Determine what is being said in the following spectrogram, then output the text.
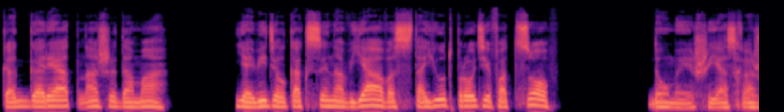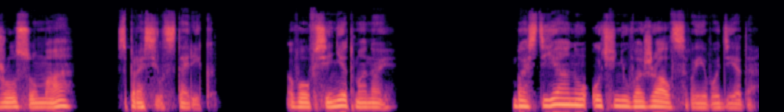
как горят наши дома. Я видел, как сыновья восстают против отцов. Думаешь, я схожу с ума?» — спросил старик. «Вовсе нет, Маной». Бастьяну очень уважал своего деда.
